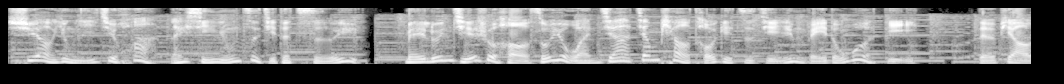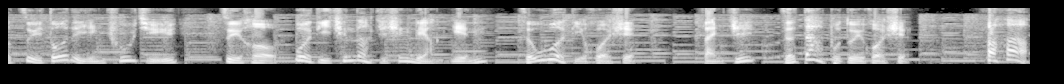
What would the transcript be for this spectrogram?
需要用一句话来形容自己的词语。每轮结束后，所有玩家将票投给自己认为的卧底，得票最多的人出局。最后卧底撑到只剩两人，则卧底获胜；反之，则大部队获胜。哈哈，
